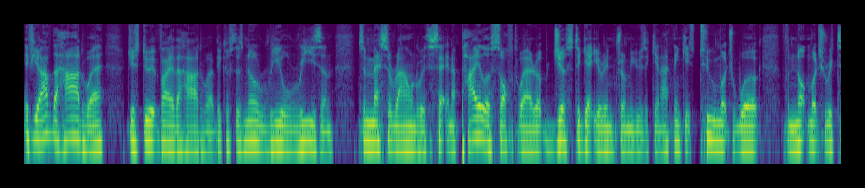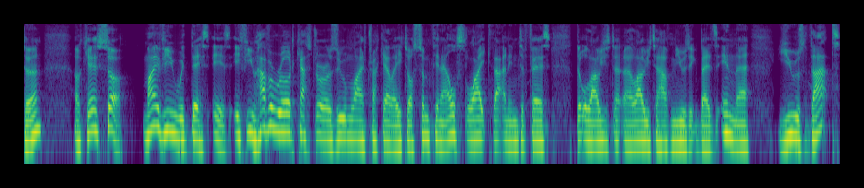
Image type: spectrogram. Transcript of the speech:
if you have the hardware, just do it via the hardware because there's no real reason to mess around with setting a pile of software up just to get your intro music in. I think it's too much work for not much return. Okay, so my view with this is if you have a Rodecaster or a Zoom LiveTrak L8 or something else like that, an interface that will allow you to allow you to have music beds in there, use that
